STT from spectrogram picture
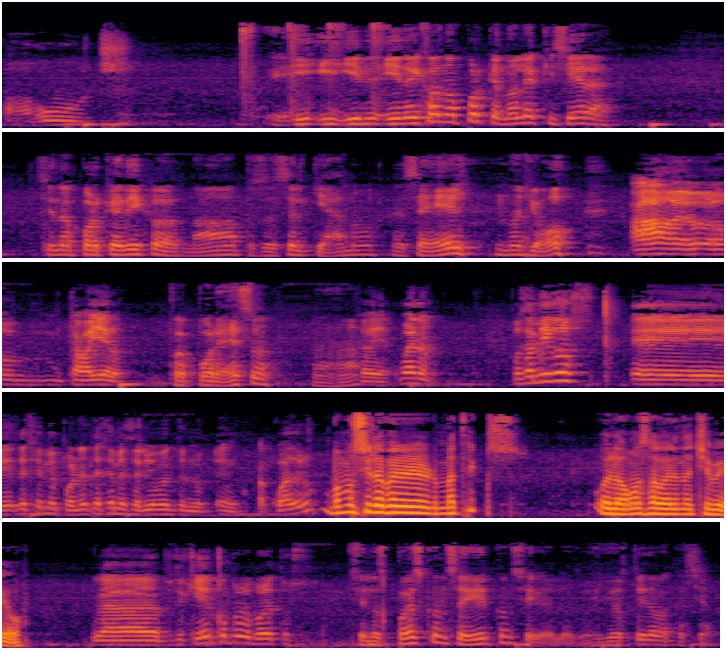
Ouch. Y, y, y, y dijo no porque no le quisiera, sino porque dijo, no, pues es el Keanu, es él, no yo. Ah, eh, caballero. Fue por eso. Ajá. caballero. Bueno, pues amigos, eh, déjenme poner, déjenme salir un momento en, en- a cuadro. ¿Vamos a ir a ver Matrix? ¿O lo vamos a ver en HBO? La, pues, si quieren, comprar los boletos. Si los puedes conseguir, consíguelos, güey. Yo estoy de vacaciones.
